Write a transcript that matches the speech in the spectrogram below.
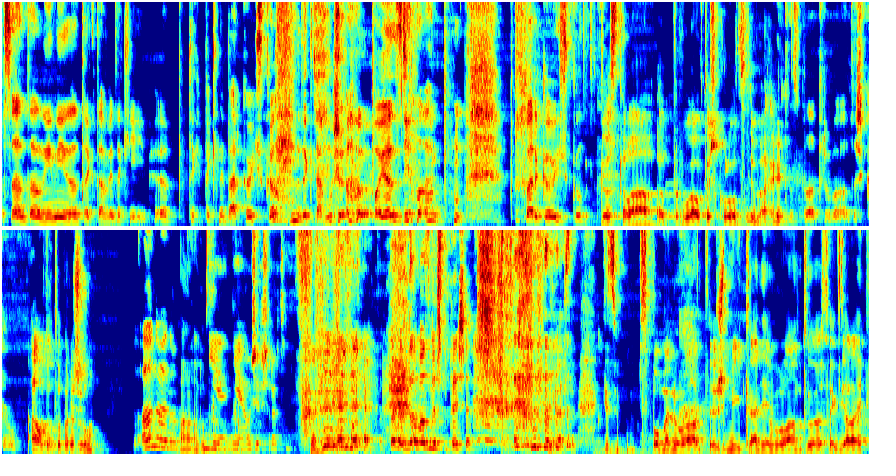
Santalini, no tak tam je taký, eh, také pekné parkovisko, tak tam už pojazdila po, parkovisku. Dostala prvú autoškolu od teba, hej. Dostala prvú autoškolu. Auto to prežilo? Áno, áno. Áno. Nie, nie, už je v šrote. Doma sme šli pešo. Keď si spomenula žmýkanie volantu a tak ďalej.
